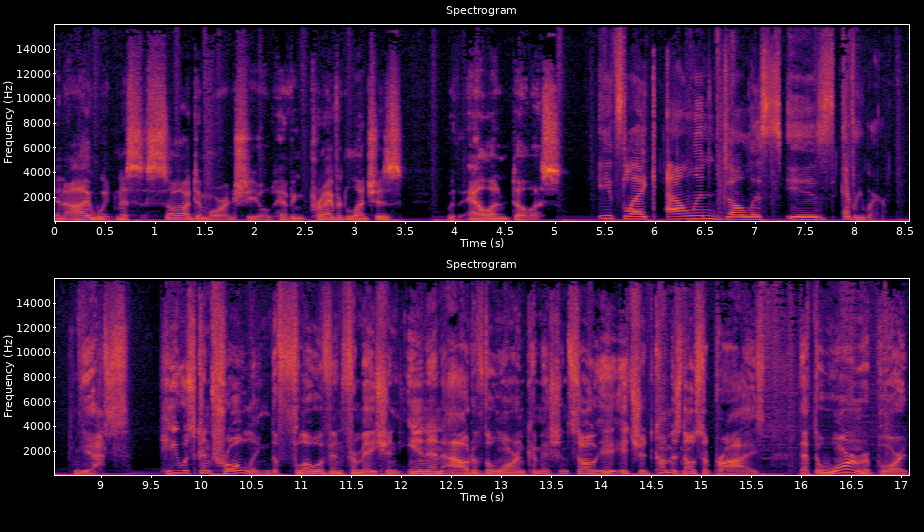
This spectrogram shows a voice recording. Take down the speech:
an eyewitness saw de Mohrenschildt having private lunches with Alan Dulles. It's like Alan Dulles is everywhere. Yes. He was controlling the flow of information in and out of the Warren Commission. So it, it should come as no surprise that the Warren report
